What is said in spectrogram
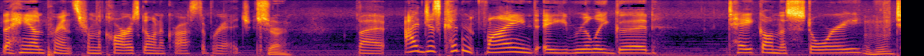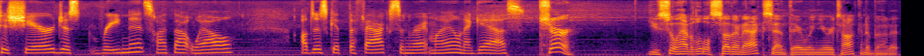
the handprints from the cars going across the bridge. Sure. But I just couldn't find a really good take on the story Mm-hmm. to share just reading it. So I thought, well, I'll just get the facts and write my own, I guess. Sure. You still had a little southern accent there when you were talking about it.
